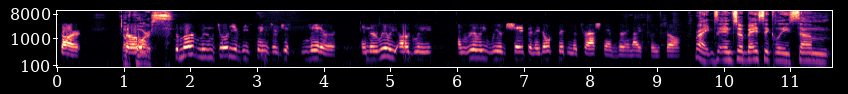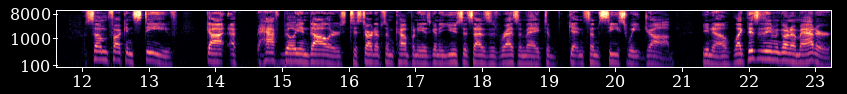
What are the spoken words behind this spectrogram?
start. Of course. The majority of these things are just litter, and they're really ugly and really weird shape, and they don't fit in the trash cans very nicely. So Right, and so basically, some some fucking Steve got a half billion dollars to start up some company is going to use this as his resume to get in some C-suite job. You know, like this isn't even going to matter.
